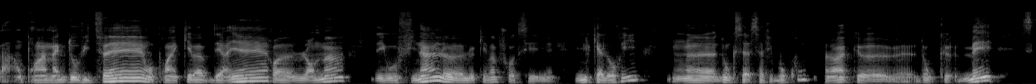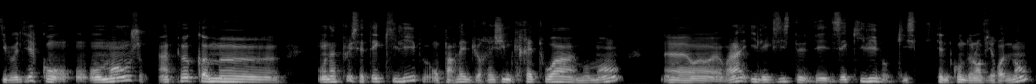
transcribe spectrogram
bah, on prend un McDo vite fait, on prend un kebab derrière euh, le lendemain, et au final, euh, le kebab, je crois que c'est 1000 calories, euh, donc ça, fait beaucoup. que, donc, mais ce qui veut dire qu'on mange un peu comme on n'a plus cet équilibre. On parlait du régime crétois à un moment. voilà, il existe des, équilibres qui, qui tiennent compte de l'environnement,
